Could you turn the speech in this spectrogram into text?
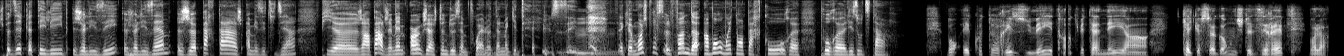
Je peux dire que tes livres, je les ai, je les aime, je partage à mes étudiants, puis euh, j'en parle. J'ai même un que j'ai acheté une deuxième fois, là, tellement qu'il était usé. Hmm. Fait que moi, je trouve ça le fun d'avoir au moins ton parcours pour les auditeurs. Bon, écoute, résumé, 38 années en quelques secondes, je te dirais, voilà,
